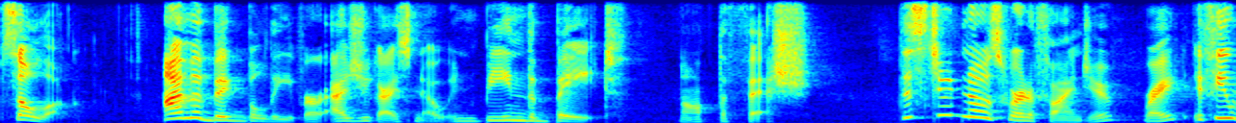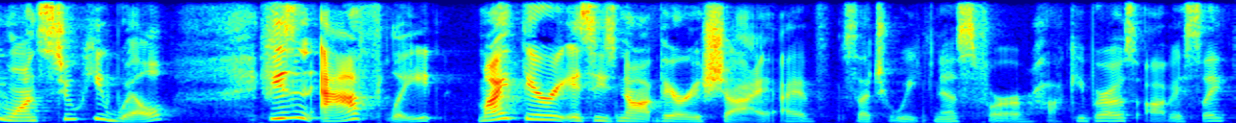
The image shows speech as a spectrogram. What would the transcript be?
So, look, I'm a big believer, as you guys know, in being the bait, not the fish. This dude knows where to find you, right? If he wants to, he will. If he's an athlete, my theory is he's not very shy. I have such a weakness for hockey bros, obviously.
